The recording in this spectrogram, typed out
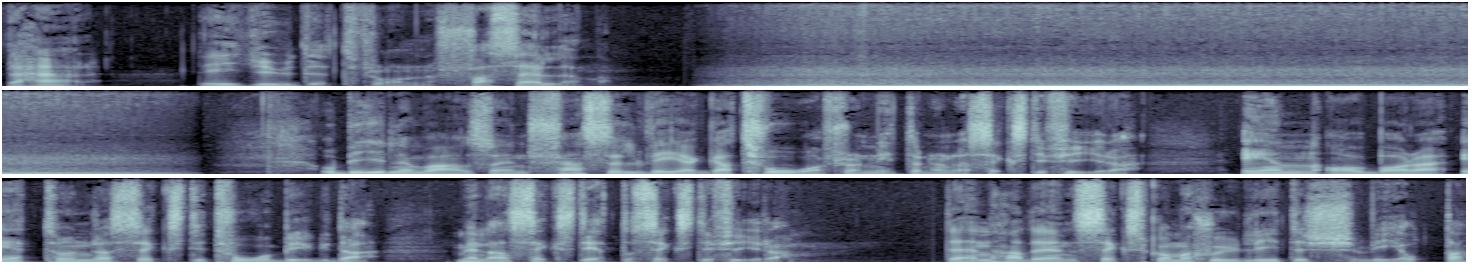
Det här, det är ljudet från Fasellen. Och bilen var alltså en Fassel Vega 2 från 1964. En av bara 162 byggda mellan 61 och 64. Den hade en 6,7 liters V8,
